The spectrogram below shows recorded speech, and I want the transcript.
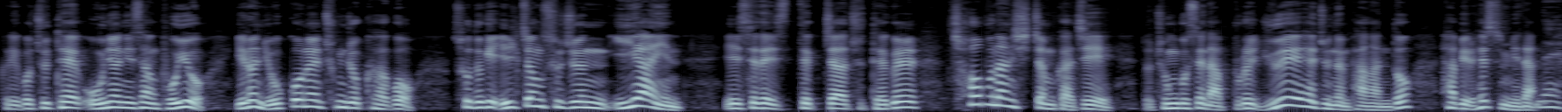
그리고 주택 5년 이상 보유 이런 요건을 충족하고 소득이 일정 수준 이하인 1세대 1주택자 주택을 처분한 시점까지 또 종부세 납부를 유예해 주는 방안도 합의를 했습니다. 네.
